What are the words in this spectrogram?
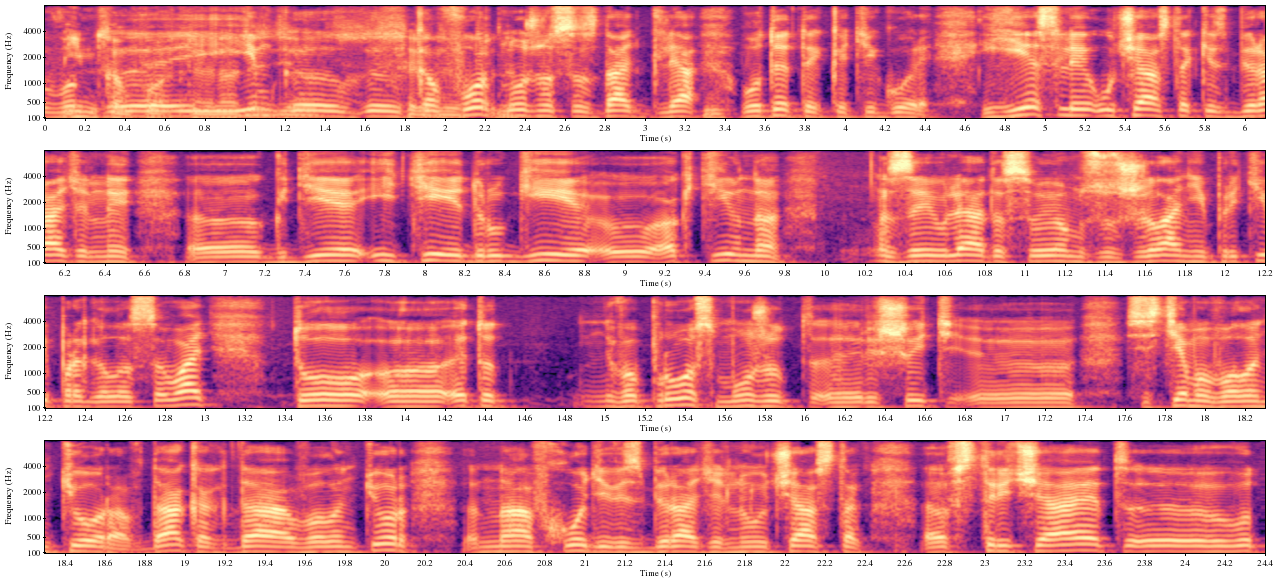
вот им комфорт, им комфорт нужно создать для вот этой категории. Если участок избирательный, где и те, и другие Э, активно заявляют о своем желании прийти проголосовать, то э, этот вопрос может э, решить э, система волонтеров, да, когда волонтер на входе в избирательный участок э, встречает вот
